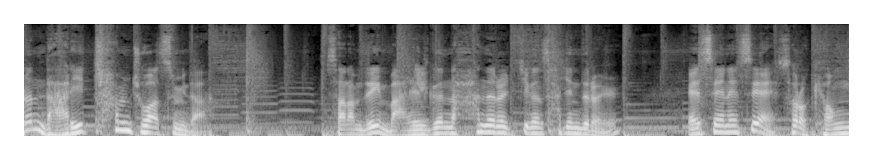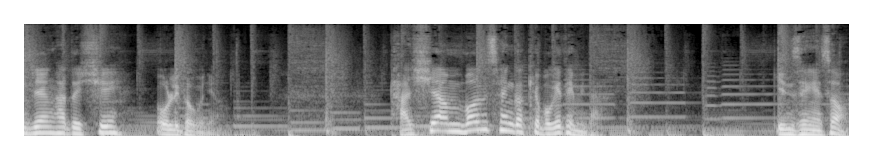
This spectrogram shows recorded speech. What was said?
어제는 날이 참 좋았습니다. 사람들이 맑은 하늘을 찍은 사진들을 SNS에 서로 경쟁하듯이 올리더군요. 다시 한번 생각해 보게 됩니다. 인생에서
